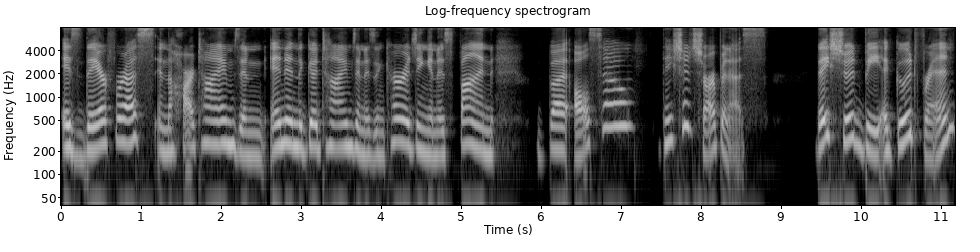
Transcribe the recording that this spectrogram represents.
is there for us in the hard times and, and in the good times and is encouraging and is fun, but also they should sharpen us. They should be a good friend.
